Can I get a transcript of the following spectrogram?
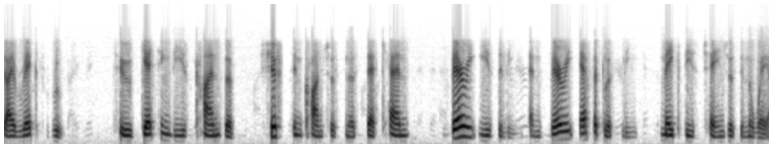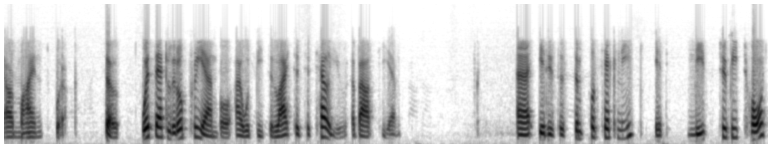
direct route to getting these kinds of shifts in consciousness that can very easily and very effortlessly make these changes in the way our minds work. So, with that little preamble, I would be delighted to tell you about TM. Uh, it is a simple technique. It needs to be taught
